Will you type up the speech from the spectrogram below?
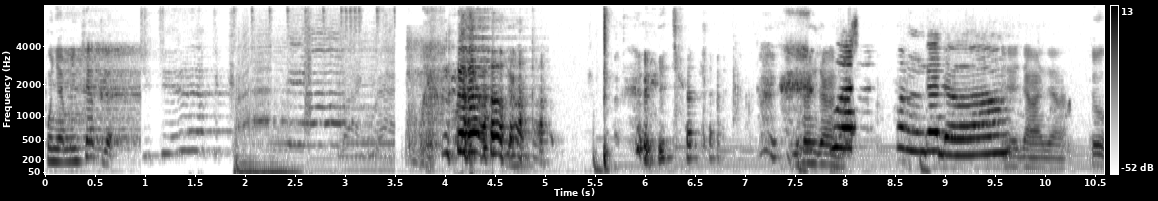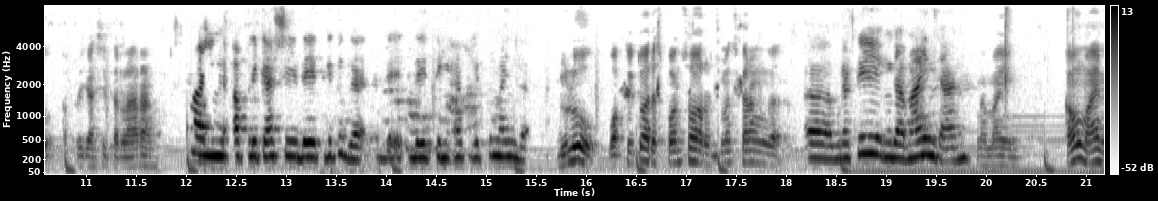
punya mincet gak? jangan jangan. Buat enggak dong. Iya jangan jangan. Itu aplikasi terlarang. Main aplikasi date gitu gak? Da- dating app gitu main enggak? Dulu waktu itu ada sponsor, cuman sekarang enggak Eh, berarti nggak main kan? nggak main. Kamu main?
